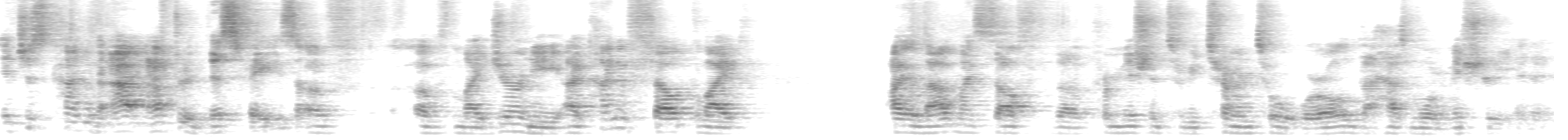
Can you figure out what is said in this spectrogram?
it just kind of after this phase of of my journey, I kind of felt like I allowed myself the permission to return to a world that has more mystery in it,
